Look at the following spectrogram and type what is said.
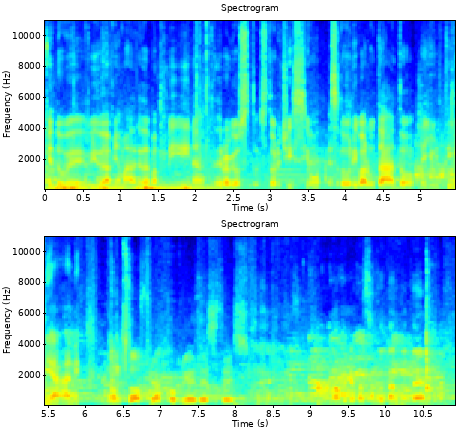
che è dove viveva mia madre da bambina, è proprio st- storicissimo, è stato rivalutato negli ultimi anni. Non soffri a coprire te stesso. No, perché passando tanto tempo.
